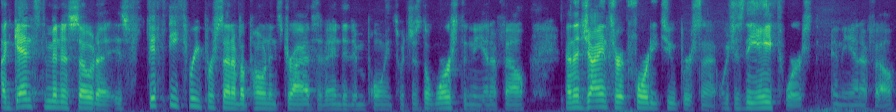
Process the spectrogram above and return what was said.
against Minnesota is 53% of opponents' drives have ended in points, which is the worst in the NFL. And the Giants are at 42%, which is the eighth worst in the NFL.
